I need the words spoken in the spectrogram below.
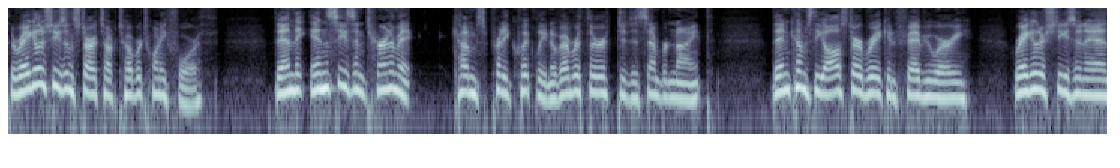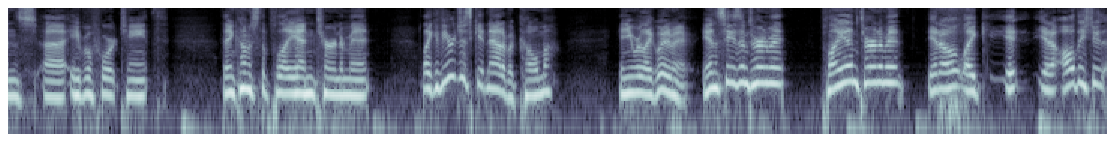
The regular season starts October twenty fourth. Then the in season tournament comes pretty quickly, November third to December 9th. Then comes the All Star break in February. Regular season ends uh, April fourteenth. Then comes the play in tournament. Like if you were just getting out of a coma, and you were like, "Wait a minute, in season tournament, play in tournament." You know, like it. You know, all these dudes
